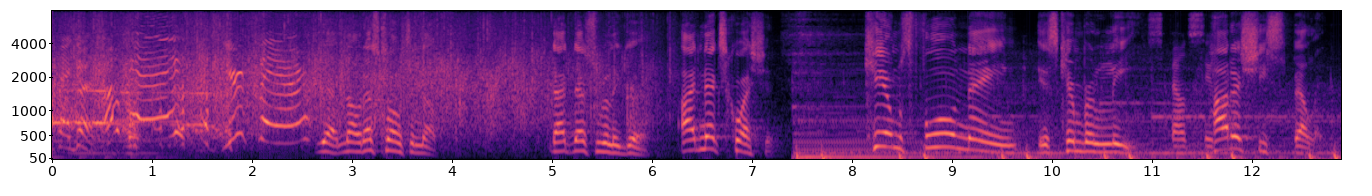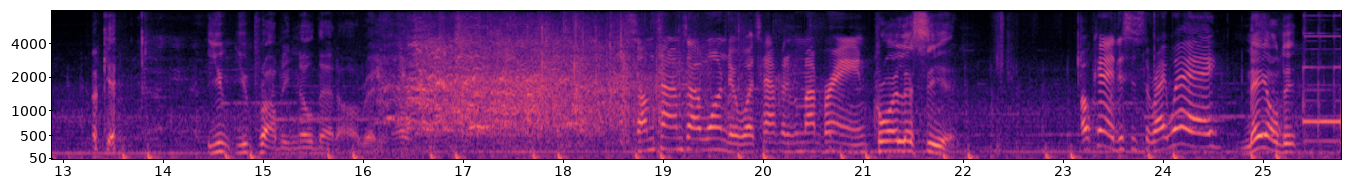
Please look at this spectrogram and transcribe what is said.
Okay, good. Okay. You're fair. Yeah, no, that's close enough. That, that's really good. All right, next question. Kim's full name is Kimberly. Spelled stupid. How does she spell it? Okay. You, you probably know that already. Sometimes I wonder what's happening in my brain. Kroy, let's see it. Okay, this is the right way. Nailed it.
